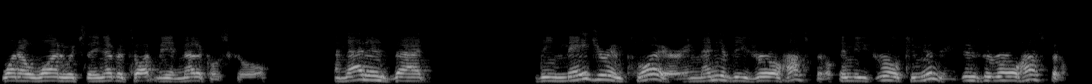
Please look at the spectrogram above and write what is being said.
101, which they never taught me in medical school, and that is that the major employer in many of these rural hospitals, in these rural communities, is the rural hospital.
